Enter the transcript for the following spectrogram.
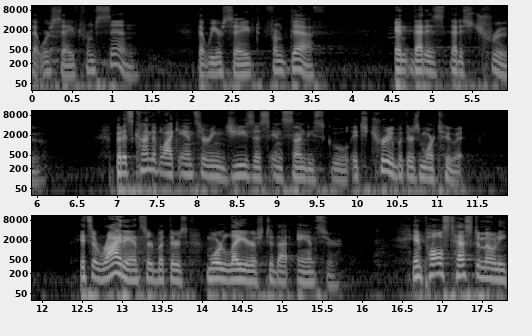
that we're saved from sin, that we are saved from death. And that is, that is true. But it's kind of like answering Jesus in Sunday school. It's true, but there's more to it. It's a right answer, but there's more layers to that answer. In Paul's testimony,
